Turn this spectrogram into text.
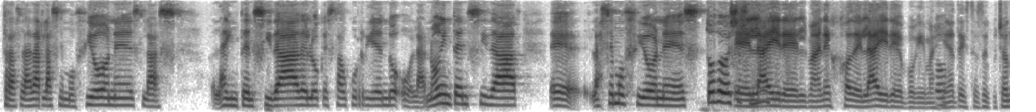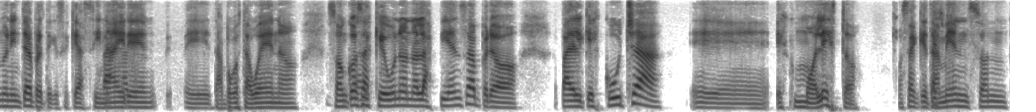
trasladar las emociones, las la intensidad de lo que está ocurriendo o la no intensidad, eh, las emociones, todo eso. El aire, el manejo del aire, porque imagínate que estás escuchando un intérprete que se queda sin aire, eh, tampoco está bueno. Son cosas que uno no las piensa, pero para el que escucha eh, es molesto. O sea que también son,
